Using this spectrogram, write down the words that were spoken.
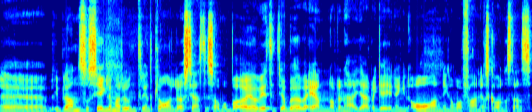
Eh, ibland så seglar man runt rent planlöst känns det som. Och bara, jag vet inte, jag behöver en av den här jävla grejen. Jag har ingen aning om var fan jag ska någonstans.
